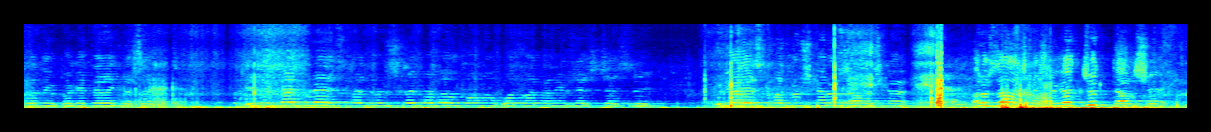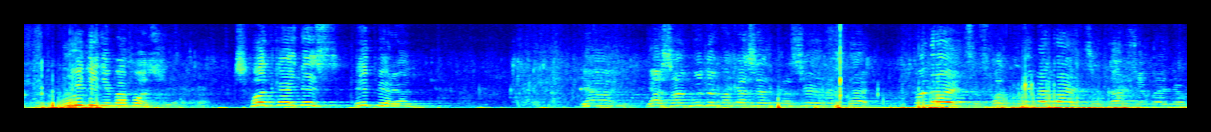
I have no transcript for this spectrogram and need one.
против богатырей красавиц. Иногда гуляет с подружкой по балкону. Вот, вот они уже счастливы. У нее есть подружка русалочка. А русалочка живет чуть дальше. Увидите попозже. Сфоткайтесь и вперед. Я, я сам буду показывать красивые места. Понравится, сфоткай. Не понравится, дальше пойдем.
